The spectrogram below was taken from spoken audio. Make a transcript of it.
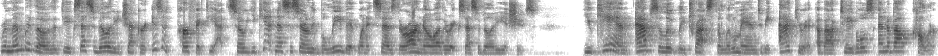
Remember though that the accessibility checker isn't perfect yet, so you can't necessarily believe it when it says there are no other accessibility issues. You can absolutely trust the little man to be accurate about tables and about color.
